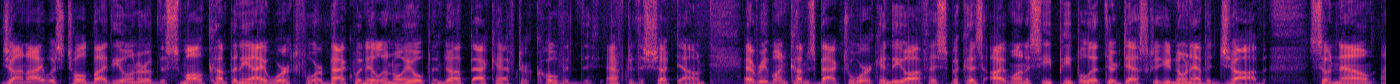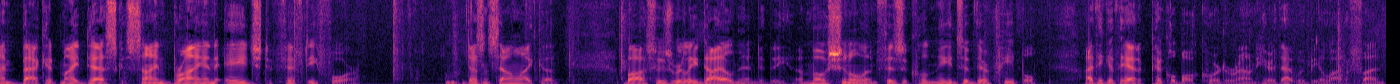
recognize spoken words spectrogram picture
John, I was told by the owner of the small company I worked for back when Illinois opened up back after COVID, after the shutdown, everyone comes back to work in the office because I want to see people at their desks you don't have a job. So now I'm back at my desk, signed Brian, aged 54. Doesn't sound like a boss who's really dialed into the emotional and physical needs of their people. I think if they had a pickleball court around here, that would be a lot of fun.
